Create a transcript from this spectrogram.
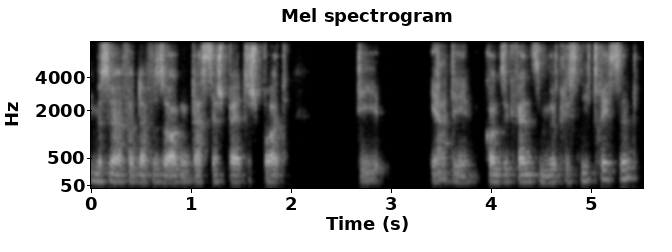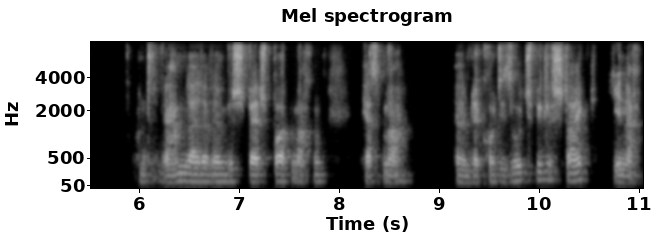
müssen wir einfach dafür sorgen, dass der späte Sport die, ja, die Konsequenzen möglichst niedrig sind. Und wir haben leider, wenn wir Spätsport machen, erstmal äh, der Cortisolspiegel steigt, je nach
